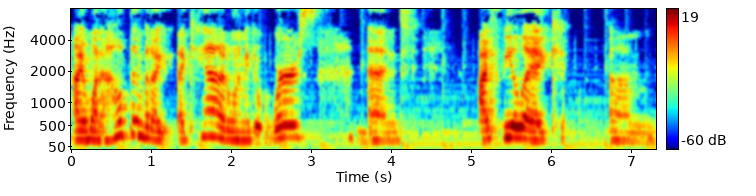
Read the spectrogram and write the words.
I want to help them but I I can't. I don't want to make it worse. Mm-hmm. And I feel like um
